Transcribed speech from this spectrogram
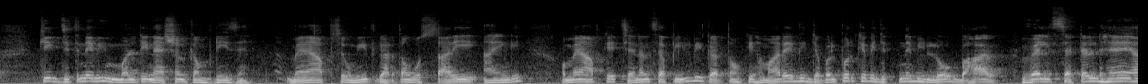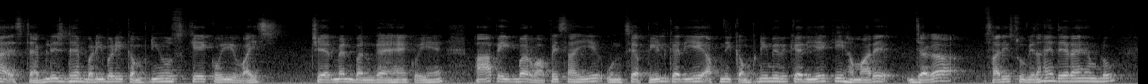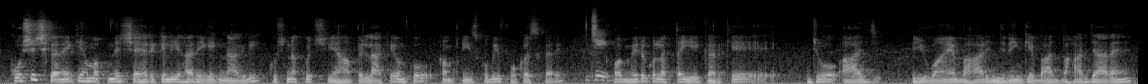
कि जितने भी मल्टीनेशनल कंपनीज़ हैं मैं आपसे उम्मीद करता हूँ वो सारी आएँगी। और मैं आपके चैनल से अपील भी करता हूँ कि हमारे भी जबलपुर के भी जितने भी लोग बाहर वेल सेटल्ड हैं या इस्टेब्लिश्ड हैं बड़ी बड़ी कंपनियों के कोई वाइस चेयरमैन बन गए हैं कोई हैं आप एक बार वापस आइए उनसे अपील करिए अपनी कंपनी में भी करिए कि हमारे जगह सारी सुविधाएँ दे रहे हैं हम लोग कोशिश करें कि हम अपने शहर के लिए हर एक एक नागरिक कुछ ना कुछ यहाँ पे लाके उनको कंपनीज़ को भी फोकस करें। और मेरे को लगता है ये करके जो आज युवाएँ बाहर इंजीनियरिंग के बाद बाहर जा रहे हैं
